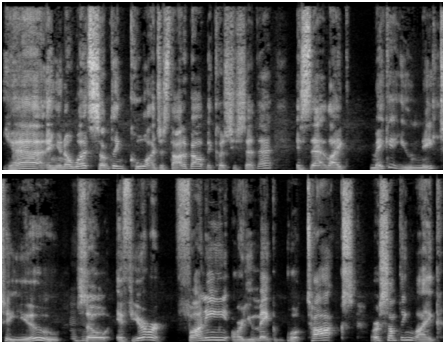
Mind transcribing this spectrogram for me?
Yeah, and you know what? Something cool I just thought about because she said that is that like make it unique to you. Mhm. So if you're funny or you make BookToks or something like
